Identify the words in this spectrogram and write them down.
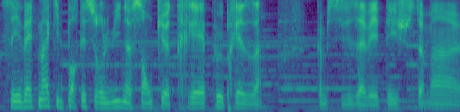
Ses vêtements qu'il portait sur lui ne sont que très peu présents, comme s'ils avaient été justement euh,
